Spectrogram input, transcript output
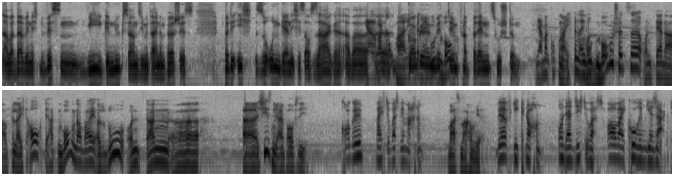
aber da wir nicht wissen, wie genügsam sie mit einem Hirsch ist, würde ich so ungern ich es auch sage, aber, Ja, aber äh, mal, Goggle mit Bogen- dem Verbrennen zustimmen. Ja, aber guck mal, ich bin ein guten Bogenschütze und der da vielleicht auch, der hat einen Bogen dabei, also du, und dann äh, äh, schießen wir einfach auf sie. Groggel, weißt du, was wir machen? Was machen wir? Wirf die Knochen und dann siehst du, was Orwei Korim dir sagt.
